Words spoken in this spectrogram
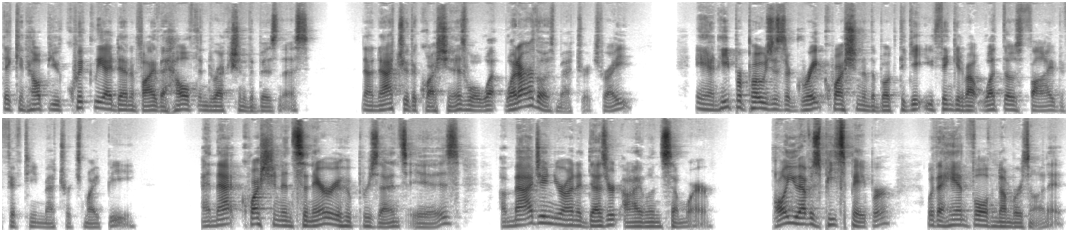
that can help you quickly identify the health and direction of the business. Now, naturally, the question is well, what, what are those metrics, right? And he proposes a great question in the book to get you thinking about what those five to 15 metrics might be. And that question and scenario he presents is imagine you're on a desert island somewhere. All you have is a piece of paper with a handful of numbers on it.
